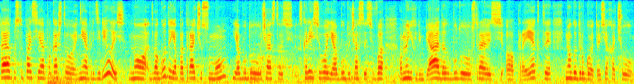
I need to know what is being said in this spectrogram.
Да, поступать я пока что не определилась, но два года я потрачу с умом. Я буду участвовать, скорее всего, я буду участвовать в, во многих олимпиадах, буду устраивать э, проекты, много другое. То есть я хочу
